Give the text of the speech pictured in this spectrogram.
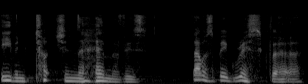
even touching the hem of his that was a big risk for her.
